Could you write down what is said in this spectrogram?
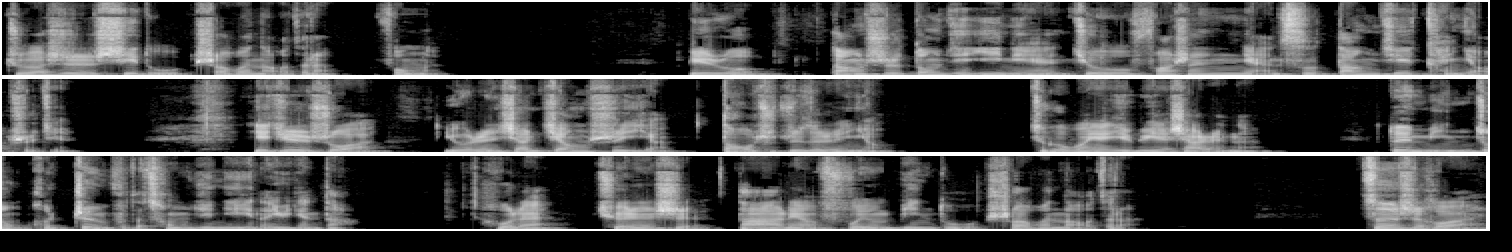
主要是吸毒烧坏脑子了，疯了。比如当时东京一年就发生两次当街啃咬事件，也就是说啊，有人像僵尸一样到处追着人咬，这个玩意儿就比较吓人了。对民众和政府的冲击力呢有点大。后来确认是大量服用冰毒烧坏脑子了。这时候啊，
